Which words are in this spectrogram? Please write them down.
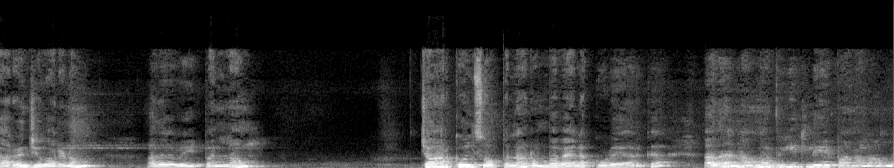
கரைஞ்சி வரணும். அதை வெயிட் பண்ணலாம். சார்கோல் சோப்பெல்லாம் ரொம்ப விலை கூடையாக இருக்குது அதை நம்ம வீட்டிலையே பண்ணலாங்க.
